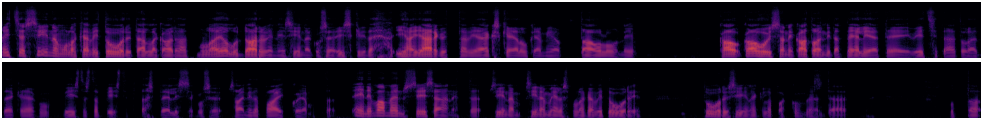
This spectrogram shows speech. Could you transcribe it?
No itse asiassa siinä mulla kävi tuuri tällä kaudella, että mulla ei ollut Darwini siinä, kun se iski niitä ihan järkyttäviä XG-lukemia tauluun, niin kau- kauhuissani katoin niitä peliä, että ei vitsi, tämä tulee tekemään joku 15 pistettä tässä pelissä, kun se sai niitä paikkoja, mutta ei ne vaan mennyt sisään, että siinä, siinä mielessä mulla kävi tuuri, tuuri siinä kyllä pakko myöntää, että, mutta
